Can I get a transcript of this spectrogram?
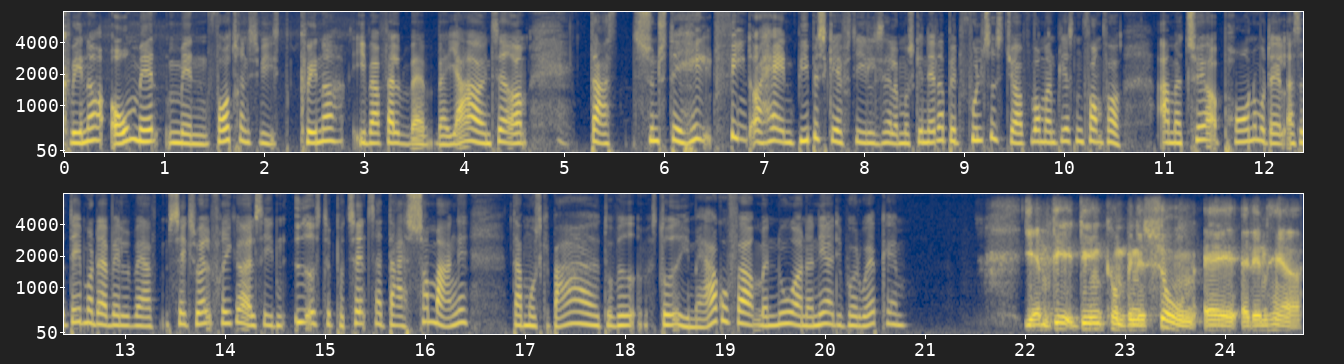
kvinder og mænd, men fortrinsvis kvinder, i hvert fald hvad, hvad jeg er orienteret om, der synes, det er helt fint at have en bibeskæftigelse, eller måske netop et fuldtidsjob, hvor man bliver sådan en form for amatør pornomodel. Altså det må da vel være seksuel frigørelse i den yderste potens, at der er så mange, der måske bare, du ved, stod i mærko før, men nu onanerer de på et webcam. Jamen, det, det er en kombination af, af den her...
